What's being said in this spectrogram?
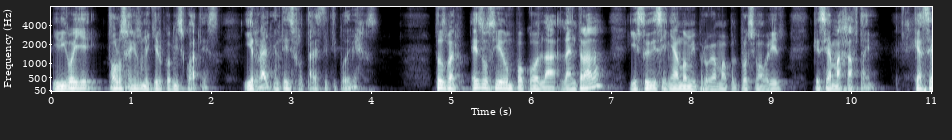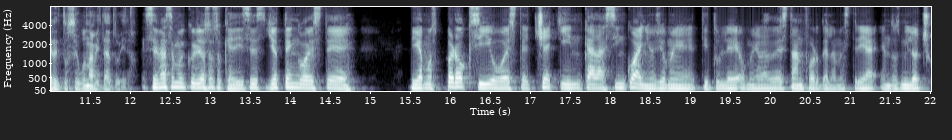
Y digo, oye, todos los años me quiero con mis cuates y realmente disfrutar este tipo de viajes. Entonces, bueno, eso ha sido un poco la, la entrada y estoy diseñando mi programa para el próximo abril que se llama Halftime. ¿Qué hacer en tu segunda mitad de tu vida? Se me hace muy curioso eso que dices. Yo tengo este, digamos, proxy o este check-in cada cinco años. Yo me titulé o me gradué de Stanford de la maestría en 2008.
